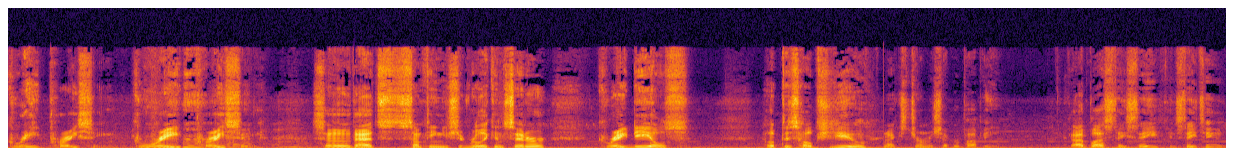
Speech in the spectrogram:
great pricing, great pricing. So that's something you should really consider. Great deals. Hope this helps you. Next German Shepherd puppy. God bless, stay safe, and stay tuned.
